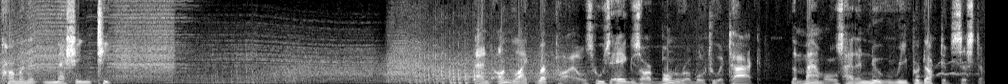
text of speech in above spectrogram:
permanent meshing teeth. And unlike reptiles, whose eggs are vulnerable to attack, the mammals had a new reproductive system.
